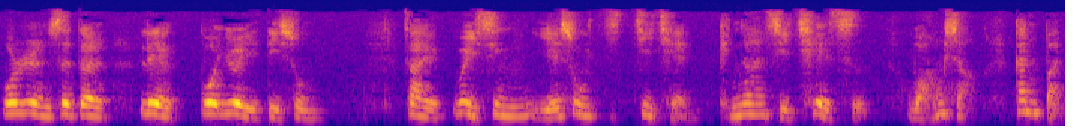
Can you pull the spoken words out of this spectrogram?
我认识的列国瑞弟兄。在未信耶稣之前，平安是切实妄想，根本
